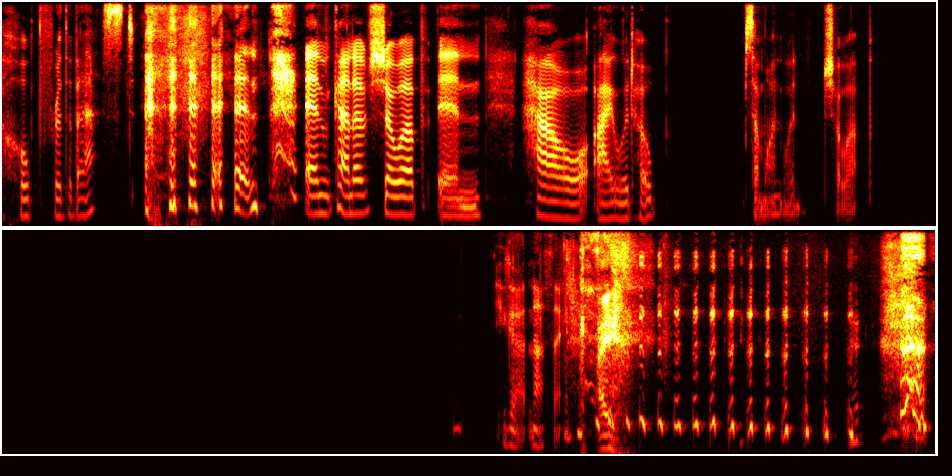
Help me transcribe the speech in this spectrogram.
hope for the best and and kind of show up in how I would hope someone would show up. You got nothing. i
